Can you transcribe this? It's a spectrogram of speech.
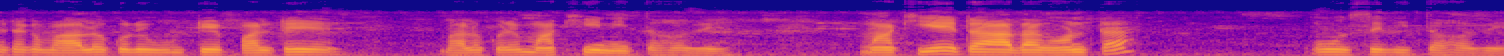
এটাকে ভালো করে উল্টে পাল্টে ভালো করে মাখিয়ে নিতে হবে। মাখিয়ে এটা আধা ঘণ্টা মুছে দিতে হবে।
